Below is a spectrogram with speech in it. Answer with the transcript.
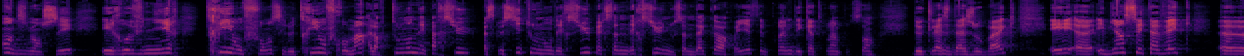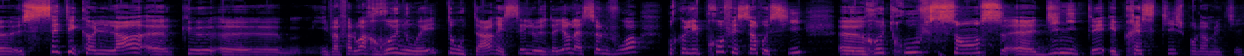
endimanchés et revenir triomphant. C'est le triomphe romain. Alors tout le monde n'est parce que si tout le monde est reçu, personne n'est reçu. Nous sommes d'accord. Vous voyez, c'est le problème des 80% de classe d'âge au bac. Et euh, eh bien, c'est avec euh, cette école-là qu'il va falloir renouer tôt ou tard. Et c'est d'ailleurs la seule voie pour que les professeurs aussi retrouvent sens, dignité et prestige pour leur métier.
